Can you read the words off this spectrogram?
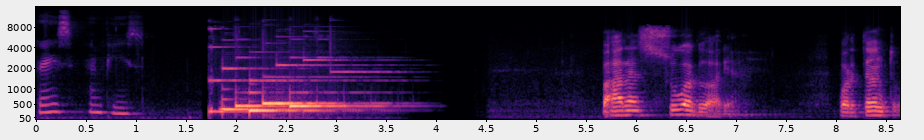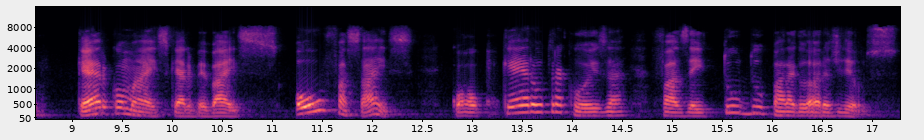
Grace and peace. Para sua glória. Portanto, quer comais, quer bebais, ou façais, qualquer outra coisa, fazei tudo para a glória de Deus.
